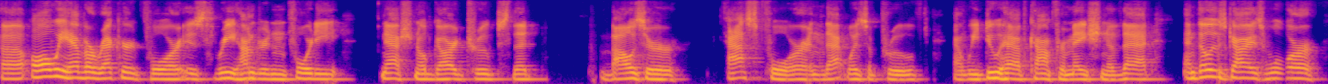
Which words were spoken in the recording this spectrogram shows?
uh, all we have a record for is 340 National Guard troops that Bowser asked for, and that was approved. And we do have confirmation of that. And those guys wore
